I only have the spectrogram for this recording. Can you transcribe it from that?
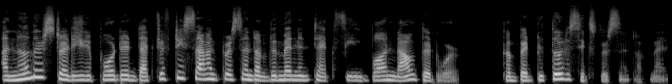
Another study reported that 57% of women in tech feel burned out at work compared to 36% of men.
